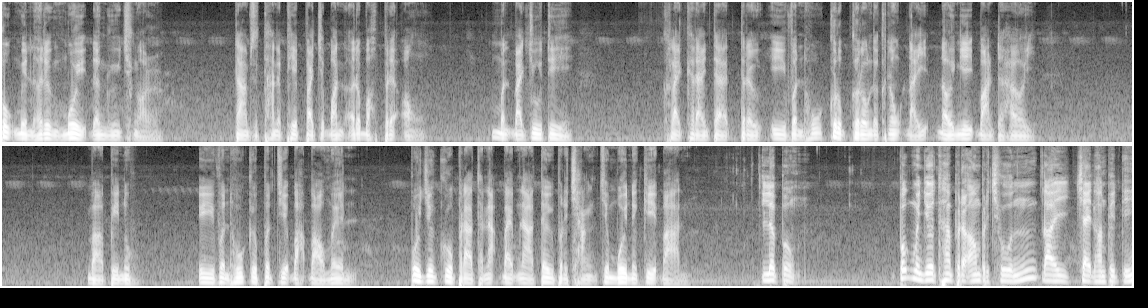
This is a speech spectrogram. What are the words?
ពុកមានរឿងមួយដែលងឿងឆ្ងល់តាមស្ថានភាពបច្ចុប្បន្នរបស់ព្រះអង្គមិនបាច់យូរទេ ខ្លាចក្រែងតែត្រូវអ៊ីវិនហ៊ូគ្រប់គ្រងនៅក្នុងដៃដោយងាយបានទៅហើយបើពេលនោះអ៊ីវិនហ៊ូគឺពិតជាបះបោមែនពួកយើងគួរប្រាថ្នាបែបណាទៅប្រឆាំងជាមួយនឹងគេបានលើពុកពុកមិនយល់ថាព្រះអង្គប្រឈួនដោយចៃដន្យពេកទេ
